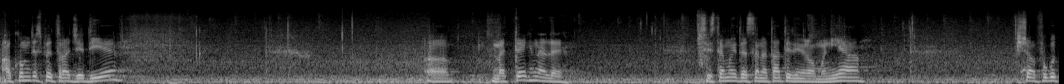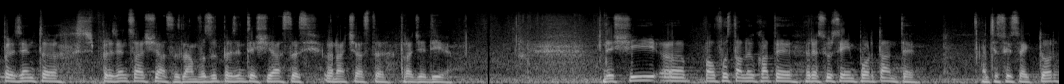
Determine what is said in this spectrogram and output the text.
Acum despre tragedie. Uh, metehnele sistemului de sănătate din România și au făcut prezentă, prezența și astăzi. Le-am văzut prezente și astăzi în această tragedie. Deși uh, au fost alocate resurse importante acestui sector,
